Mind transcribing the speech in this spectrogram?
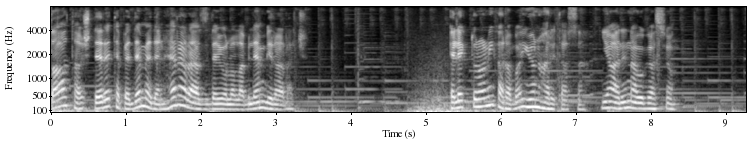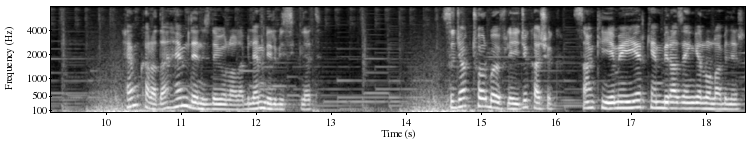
Dağ taş, dere tepe demeden her arazide yol alabilen bir araç. Elektronik araba yön haritası yani navigasyon. Hem karada hem denizde yol alabilen bir bisiklet. Sıcak çorba üfleyici kaşık. Sanki yemeği yerken biraz engel olabilir.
